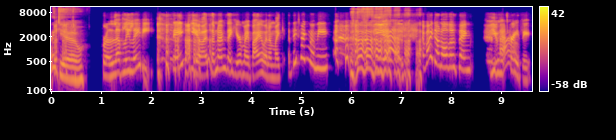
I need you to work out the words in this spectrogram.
Thank you. For a lovely lady. Thank you. Sometimes I hear my bio and I'm like, are they talking about me? yes. Have I done all those things? You That's have. crazy.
